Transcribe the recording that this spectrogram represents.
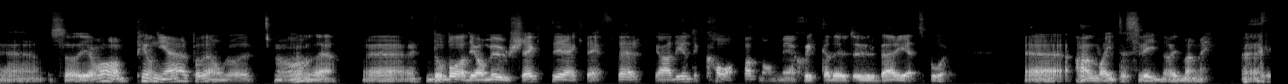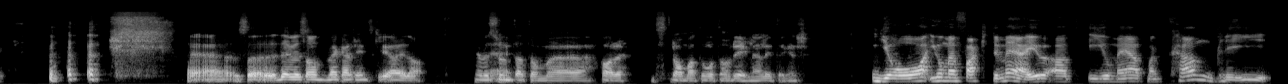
Eh, så jag var pionjär på det området. Ja. Eh, då bad jag om ursäkt direkt efter. Jag hade ju inte kapat någon, men jag skickade ut Urberg ett spår. Eh, han var inte svinnöjd med mig. Så det är väl sånt jag kanske inte skulle göra idag. Det är väl sunt att de har stramat åt de reglerna lite kanske. Ja, jo men faktum är ju att i och med att man kan bli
